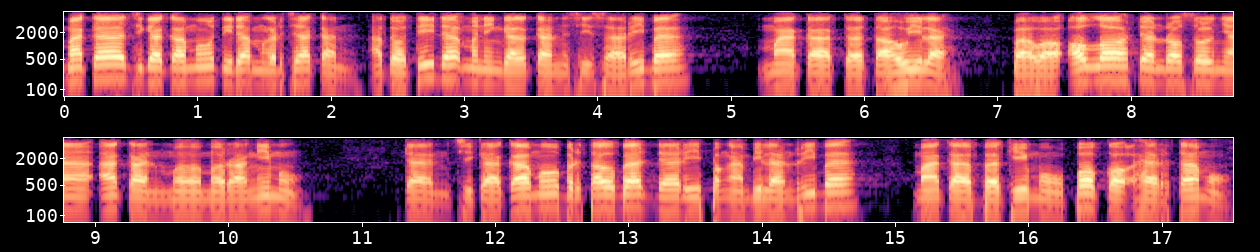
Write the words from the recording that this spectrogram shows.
Maka jika kamu tidak mengerjakan atau tidak meninggalkan sisa riba, maka ketahuilah bahwa Allah dan Rasulnya akan memerangimu. Dan jika kamu bertaubat dari pengambilan riba, maka bagimu pokok hartamu.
